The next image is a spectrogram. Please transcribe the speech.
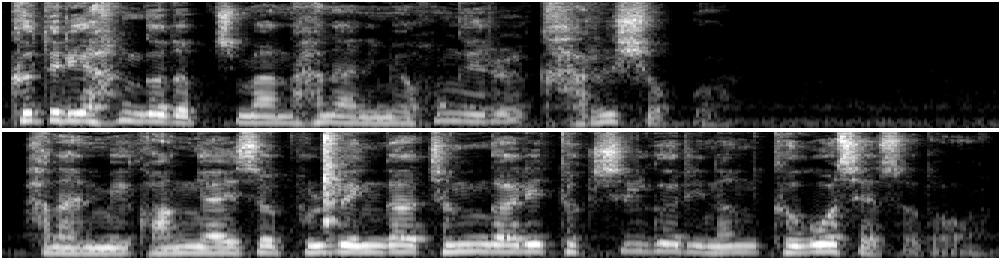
그들이 한 것 없지만 하나님의 홍해를 가르셨고 하나님이 광야에서 불뱀과 정갈이 득실거리는 그곳에서도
